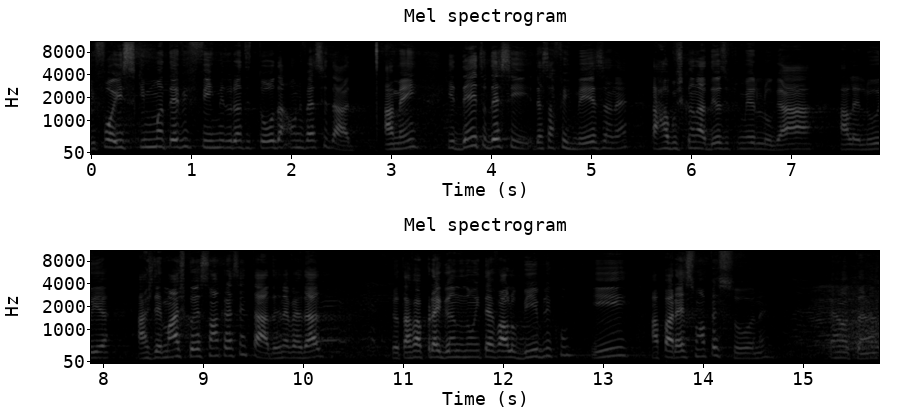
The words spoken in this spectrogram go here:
E foi isso que me manteve firme durante toda a universidade. Amém? E dentro desse, dessa firmeza, né? Estava buscando a Deus em primeiro lugar, aleluia. As demais coisas são acrescentadas, não é verdade? Eu estava pregando num intervalo bíblico e aparece uma pessoa, né? Perguntando,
